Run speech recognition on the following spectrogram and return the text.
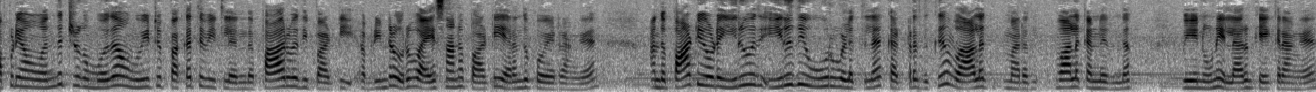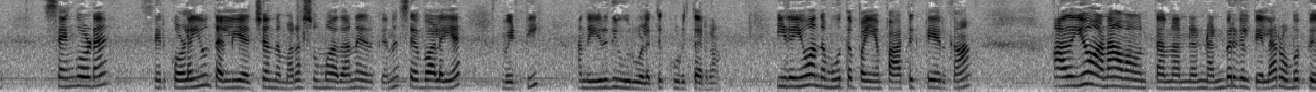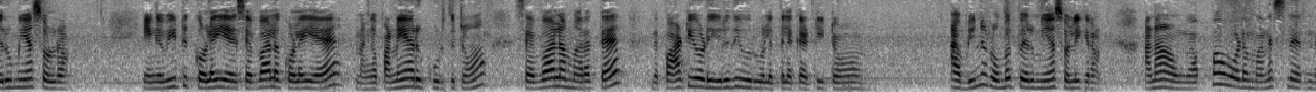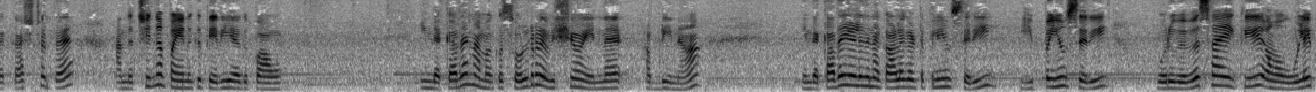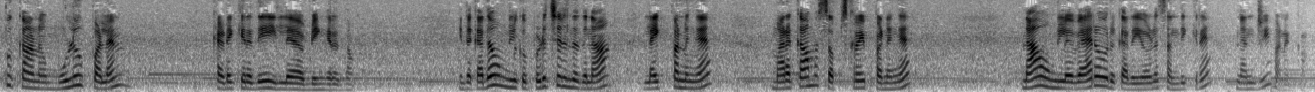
அப்படி அவன் வந்துட்டு இருக்கும்போது அவங்க வீட்டு பக்கத்து வீட்டில் இருந்த பார்வதி பாட்டி அப்படின்ற ஒரு வயசான பாட்டி இறந்து போயிடுறாங்க. அந்த பாட்டியோட இருபது இறுதி ஊர்வலத்தில் கட்டுறதுக்கு வாழை மரம் வாழைக்கன்று இருந்தால் வேணும்னு எல்லாரும் கேட்குறாங்க செங்கோட சரி கொலையும் தள்ளியாச்சு. அந்த மரம் சும்மா தானே இருக்குன்னு செவ்வாழைய வெட்டி அந்த இறுதி ஊர்வலத்துக்கு கொடுத்துட்றான். இதையும் அந்த மூத்த பையன் பார்த்துக்கிட்டே இருக்கான். அதையும் ஆனால் அவன் தன் நண்பர்கள்ட்ட எல்லாம் ரொம்ப பெருமையாக சொல்கிறான் எங்கள் வீட்டு கொலைய செவ்வாழை கொலைய நாங்கள் பண்ணையாருக்கு கொடுத்துட்டோம். செவ்வாழை மரத்தை இந்த பாட்டியோட இறுதி ஊர்வலத்தில் கட்டிட்டோம். அப்படின்னு ரொம்ப பெருமையாக சொல்லிக்கிறான். ஆனால் அவங்க அப்பாவோட மனசில் இருந்த கஷ்டத்தை அந்த சின்ன பையனுக்கு தெரியாது பாவம். இந்த கதை நமக்கு சொல்கிற விஷயம் என்ன அப்படின்னா இந்த கதை எழுதின காலகட்டத்திலையும் சரி இப்பையும் சரி ஒரு விவசாயிக்கு அவன் உழைப்புக்கான முழு பலன் கிடைக்கிறதே இல்லை அப்படிங்கிறது தான் இந்த கதை உங்களுக்கு பிடிச்சிருந்ததுன்னா லைக் பண்ணுங்கள் மறக்காமல் சப்ஸ்கிரைப் பண்ணுங்கள் நான் உங்களை வேற ஒரு கதையோடு சந்திக்கிறேன். நன்றி வணக்கம்.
